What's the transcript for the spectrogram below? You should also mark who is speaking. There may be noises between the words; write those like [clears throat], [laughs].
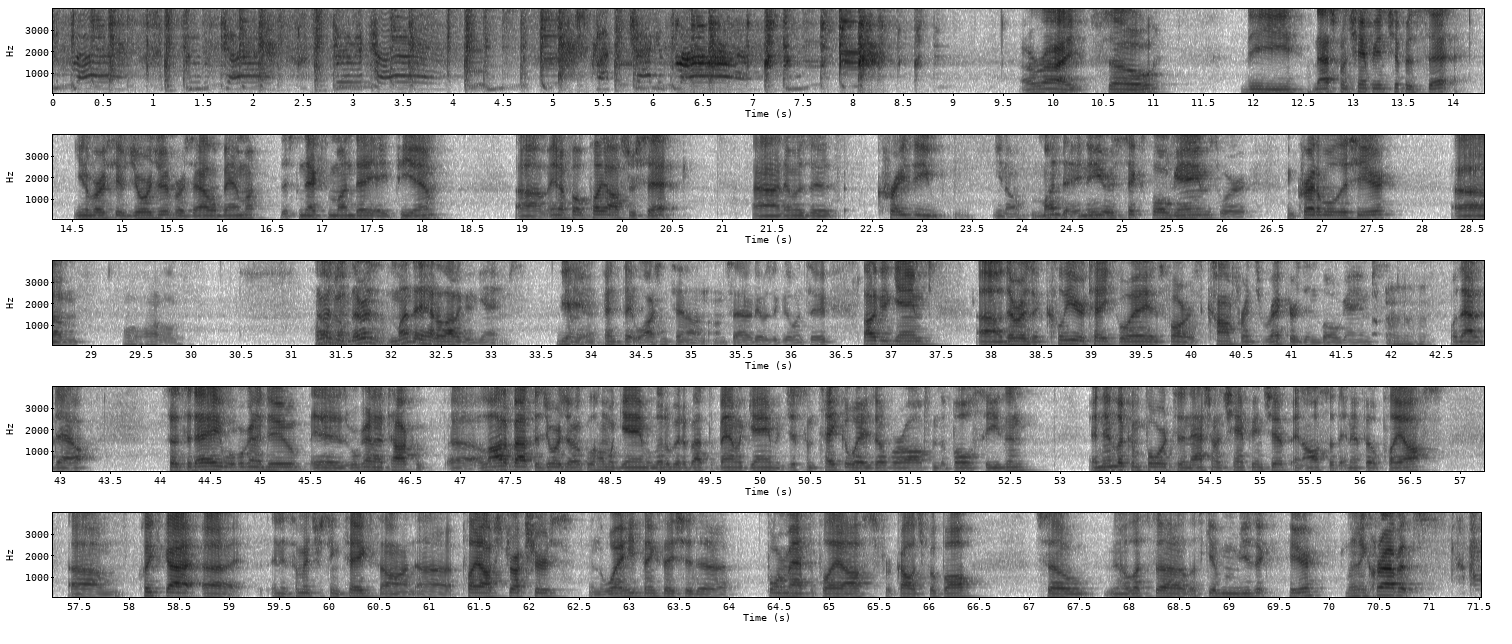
Speaker 1: Fly into the sky so very high, just like a dragonfly.
Speaker 2: All right, so the national championship is set. University of Georgia versus Alabama this next Monday, 8 p.m. Um, NFL playoffs are set, uh, and it was a crazy, you know, Monday. New Year's Six bowl games were incredible this year. Um,
Speaker 3: Well, one of them.
Speaker 2: there was
Speaker 3: Okay.
Speaker 2: there was Monday had a lot of good games.
Speaker 3: Yeah,
Speaker 2: I mean,
Speaker 3: yeah.
Speaker 2: Penn State Washington on, on Saturday was a good one too. A lot of good games. Uh, there was a clear takeaway as far as conference records in bowl games, [clears throat]
Speaker 3: Mm-hmm.
Speaker 2: without a doubt. So today, what we're gonna do is we're gonna talk uh, a lot about the Georgia Oklahoma game, a little bit about the Bama game, and just some takeaways overall from the bowl season, and then looking forward to the national championship and also the NFL playoffs. Um, Cleet's got uh, and some interesting takes on uh, playoff structures and the way he thinks they should uh, format the playoffs for college football. So you know, let's uh, let's give him music here.
Speaker 3: Lenny Kravitz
